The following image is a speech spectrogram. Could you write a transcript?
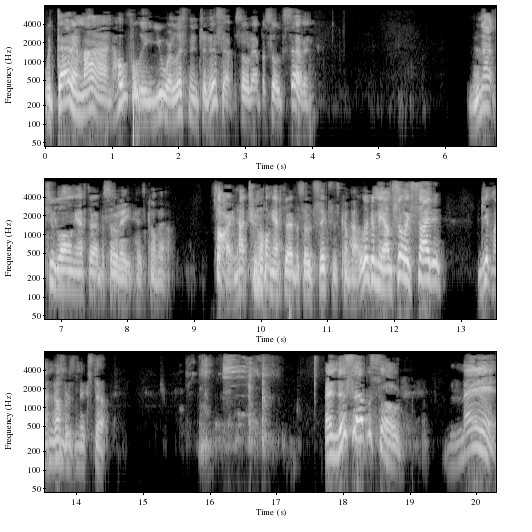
with that in mind, hopefully you are listening to this episode, episode seven, not too long after episode eight has come out. Sorry, not too long after episode six has come out. Look at me, I'm so excited. Get my numbers mixed up. And this episode, man,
